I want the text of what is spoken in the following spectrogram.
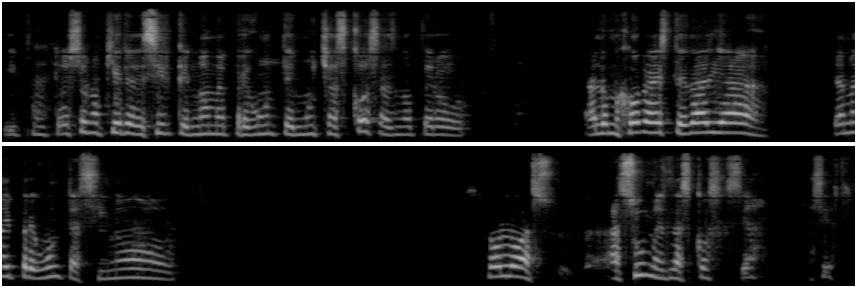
Y punto. Eso no quiere decir que no me pregunte muchas cosas, ¿no? Pero a lo mejor a esta edad ya, ya no hay preguntas, sino solo asumes las cosas, ya. Así es.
